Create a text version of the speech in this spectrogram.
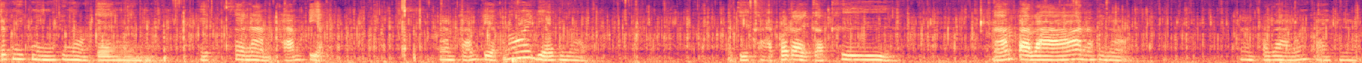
จักนิดนึงพี่น้องแกงมันเฮ็ดใส่น้ำขามเปียกน้ำขามเปียกน้อยเดียวพี่น้องอที่ขาดก็ได้ก็คือ น้ำปลาร้านะพี่น้องน้ำปลาร้าลงไปพี่น้อง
